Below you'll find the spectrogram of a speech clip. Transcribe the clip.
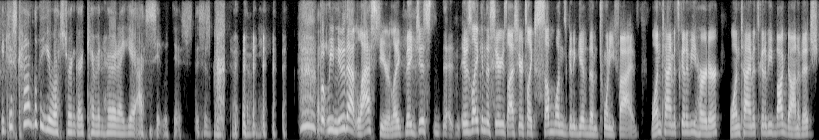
You just can't look at your roster and go, Kevin Huerter. yeah, I sit with this. This is good. but we knew that last year. Like they just, it was like in the series last year. It's like someone's going to give them 25. One time it's going to be Huerter. One time it's going to be Bogdanovich.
